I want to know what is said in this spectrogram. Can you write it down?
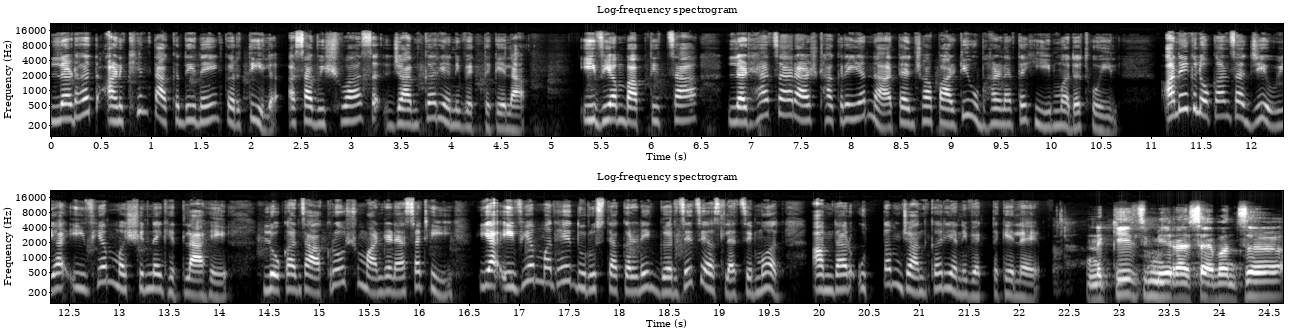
लढत आणखीन ताकदीने करतील असा विश्वास जानकर यांनी व्यक्त केला. ईव्हीएम बाबतीतचा लढ्याचा राज ठाकरे यांना त्यांच्या पार्टी उभारण्यातही मदत होईल. अनेक लोकांचा जीव या ईव्हीएम मशीनने घेतला आहे. लोकांचा आक्रोश मांडण्यासाठी या ईव्हीएममध्ये दुरुस्त्या करणे गरजेचे असल्याचे मत आमदार उत्तम जानकर यांनी व्यक्त केलंय. नक्कीच मी राजसाहेबांचं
